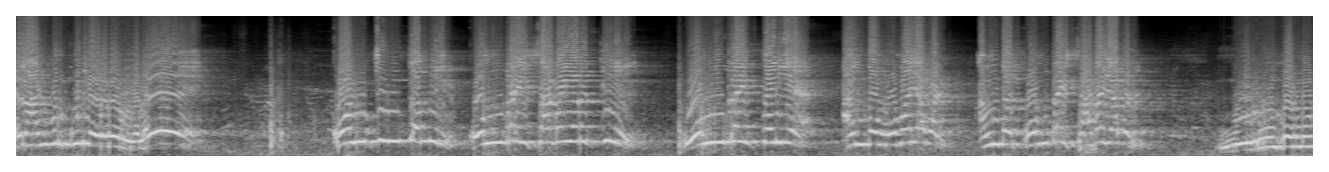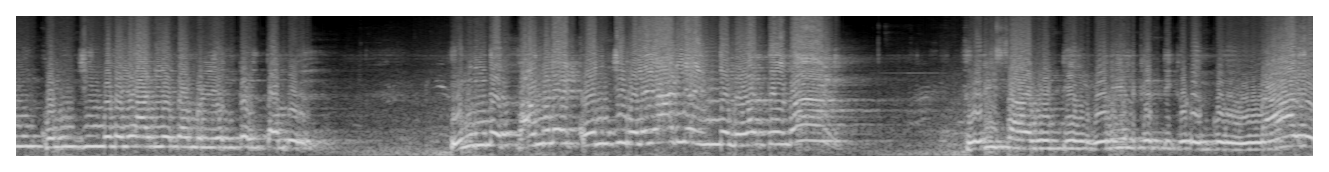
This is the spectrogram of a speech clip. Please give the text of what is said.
என் அன்புக்குரிய உறவுகளே கொஞ்சம் தமிழ் ஒன்றை சடையருக்கு ஒன்றை தெரிய அந்த உமையவள் அந்த கொன்றை சடையவள். முருகனும் கொஞ்சி விளையாடிய தமிழ் எங்கள் தமிழ். இந்த தமிழை கொஞ்சி விளையாடிய இந்த நிலத்தில் தான் தெரிசா வீட்டில் வெளியில் கட்டி கொடுக்கும் நாயை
